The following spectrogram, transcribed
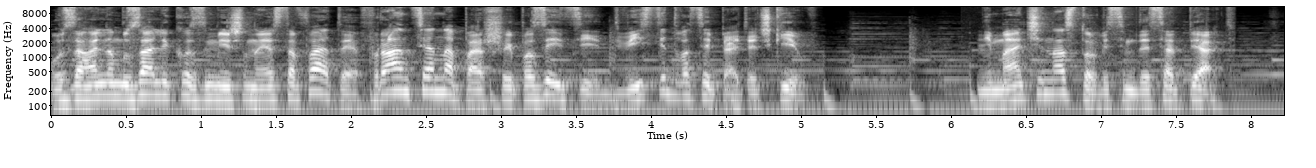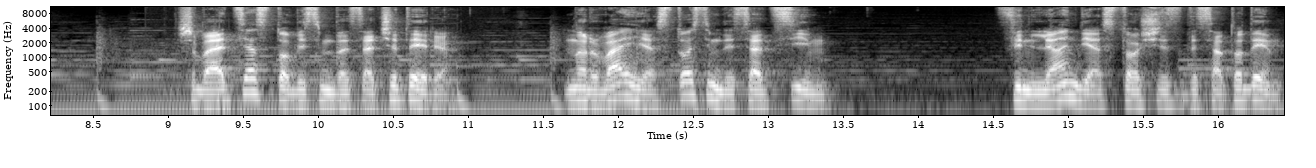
У загальному заліку змішаної естафети Франція на першій позиції 225 очків. Німеччина 185, Швеція 184, Норвегія 177, Фінляндія 161,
